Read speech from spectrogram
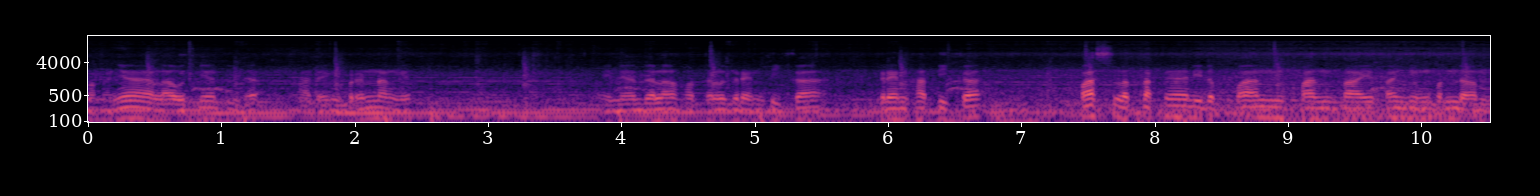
Makanya lautnya tidak ada yang berenang ya ini adalah Hotel Grand Tika, Grand Hatika, pas letaknya di depan pantai Tanjung Pendam.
